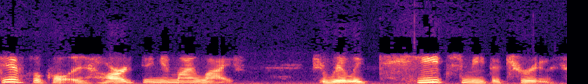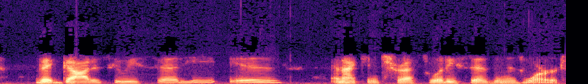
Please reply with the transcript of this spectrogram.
difficult and hard thing in my life to really teach me the truth that God is who He said He is, and I can trust what He says in His Word.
